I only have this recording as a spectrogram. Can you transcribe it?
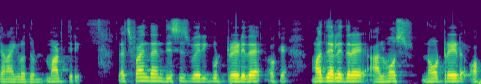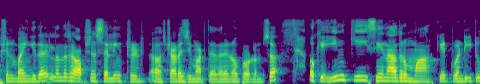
ಚೆನ್ನಾಗಿರೋ ದುಡ್ಡು ಮಾಡ್ತೀರಿ. Let's fine then this is very good trade ಇದೆ. ಓಕೆ ಮಧ್ಯದಲ್ಲಿದ್ದರೆ almost no trade option buying ಇದೆ. ಇಲ್ಲಾಂದರೆ ಆಪ್ಷನ್ ಸೆಲ್ಲಿಂಗ್ ಟ್ರೇಡ್ ಸ್ಟ್ರಾಟಜಿ ಮಾಡ್ತಾ ಇದ್ದಾರೆ. No problems okay in case ಏನಾದರೂ market twenty two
